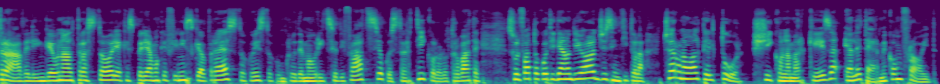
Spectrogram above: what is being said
traveling. È un'altra storia che speriamo che finisca presto. Questo conclude Maurizio Di Fazio. Questo articolo lo trovate sul Fatto Quotidiano di oggi. Si intitola C'era una volta il tour, sci con la Marchesa e alle terme con Freud.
